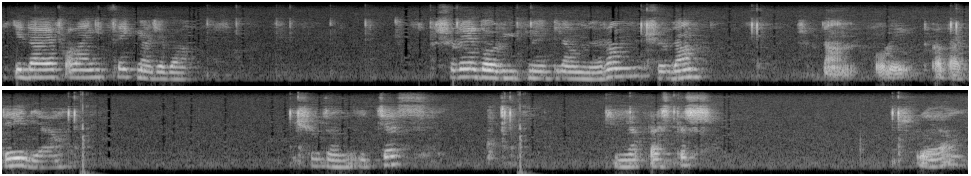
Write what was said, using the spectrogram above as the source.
Tekirdağ'a falan gitsek mi acaba? Şuraya doğru gitmeyi planlıyorum. Şuradan şuradan oraya kadar değil ya. Şuradan gideceğiz. Şimdi yaklaştır. Şuraya.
